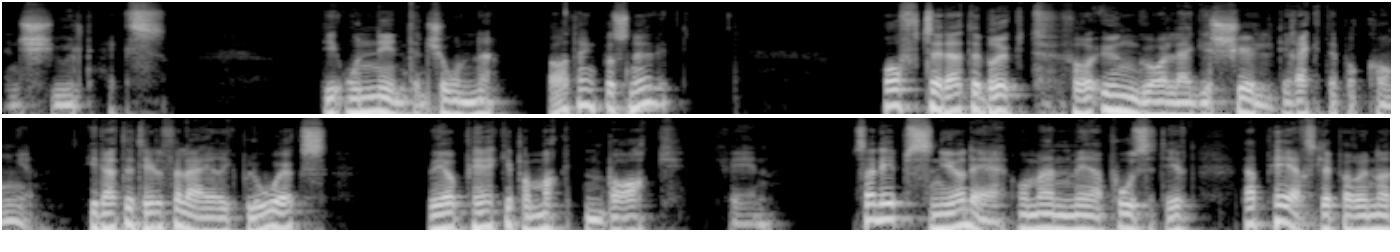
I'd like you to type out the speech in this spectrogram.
en skjult heks. De onde intensjonene, bare tenk på Snøhvit. Ofte er dette brukt for å unngå å legge skyld direkte på kongen, i dette tilfellet Eirik Blodøks, ved å peke på makten bak kvinnen. Selv Ibsen gjør det, om enn mer positivt, der Per slipper unna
